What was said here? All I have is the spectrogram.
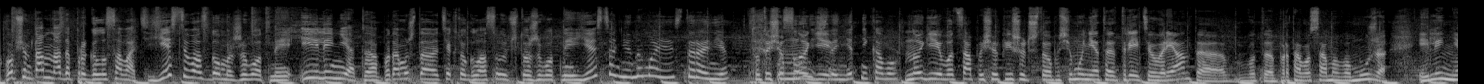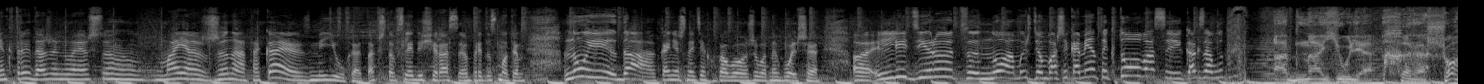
В общем, там надо проголосовать, есть у вас дома животные или нет. А, Потому что те, кто голосуют, что животные есть, они на моей стороне. Тут еще многие- нет никого. Многие WhatsApp еще пишут, что почему нет третьего варианта, вот про того самого мужа. Или некоторые даже говорят, что моя жена такая змеюка, так что в следующий раз предусмотрим. Ну и да, конечно, тех, у кого животных больше, э, лидируют. Ну а мы ждем ваши комменты. Кто у вас и как зовут? Одна Юля хорошо,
